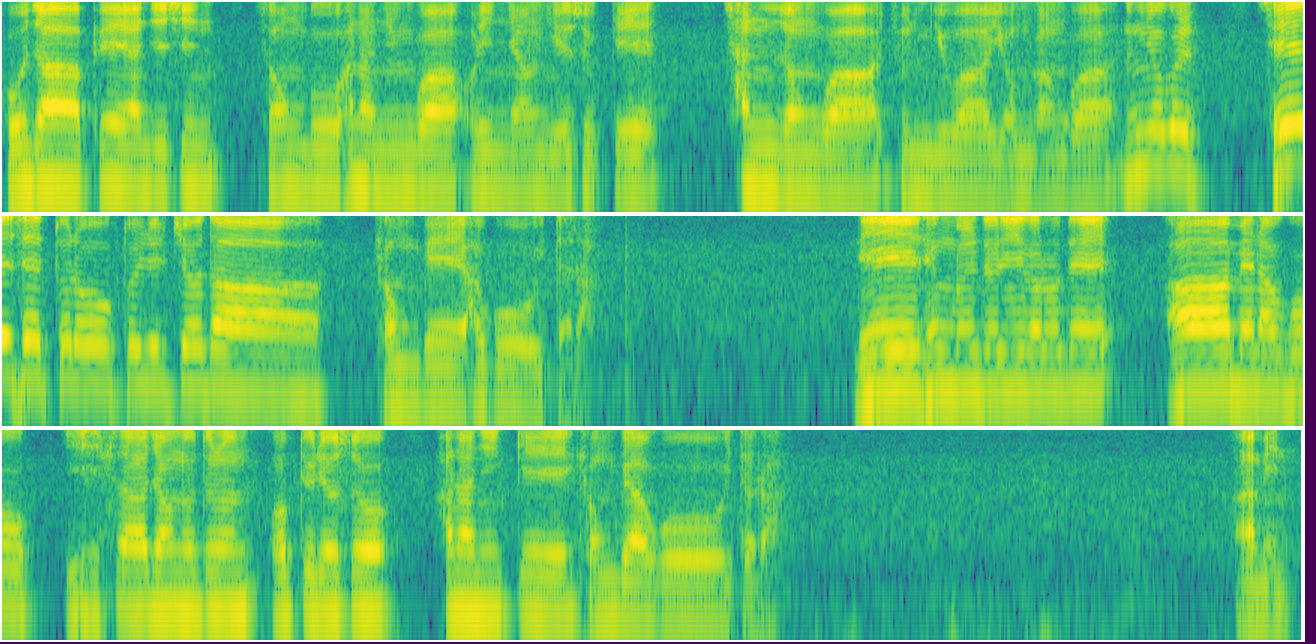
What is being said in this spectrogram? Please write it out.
보좌 앞에 앉으신 성부 하나님과 어린 양 예수께 찬송과 존귀와 영광과 능력을 세세토록 돌릴지어다 경배하고 있더라. 네 생물들이 가로되 아멘하고 24장로들은 엎드려서 하나님께 경배하고 있더라. 아멘.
